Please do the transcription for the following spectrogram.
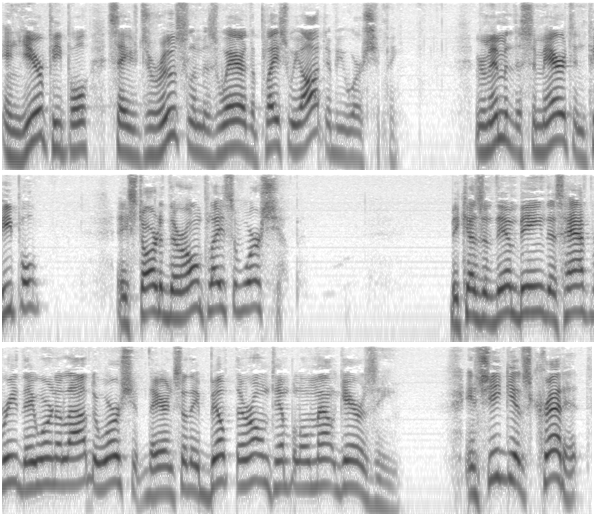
And your people say Jerusalem is where the place we ought to be worshiping. Remember the Samaritan people? They started their own place of worship. Because of them being this half breed, they weren't allowed to worship there, and so they built their own temple on Mount Gerizim. And she gives credit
